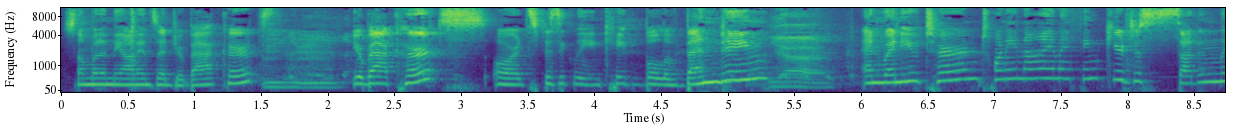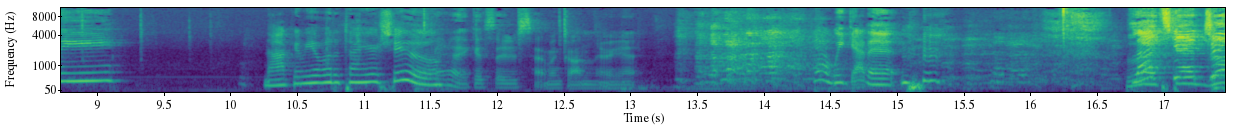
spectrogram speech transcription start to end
Someone in the audience said your back hurts. Mm-hmm. Your back hurts, or it's physically incapable of bending. Yeah. And when you turn 29, I think you're just suddenly not going to be able to tie your shoe. Yeah, I guess I just haven't gotten there yet. Yeah, we get it. Let's get drunk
